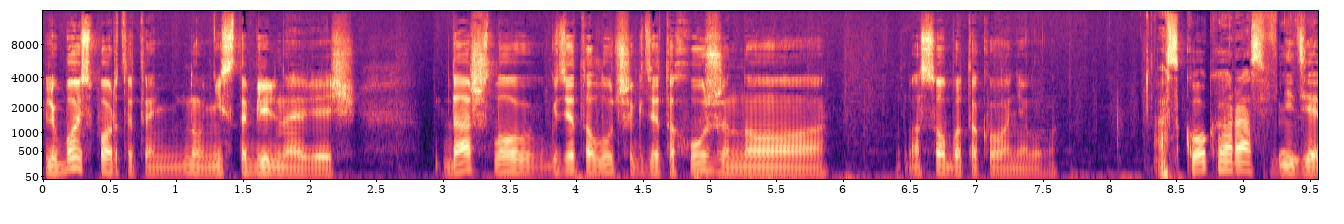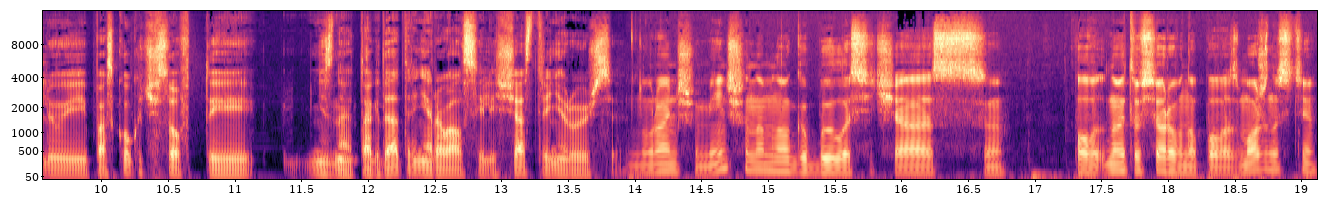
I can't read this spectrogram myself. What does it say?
Любой спорт это ну, нестабильная вещь. Да, шло где-то лучше, где-то хуже, но особо такого не было. А сколько раз в неделю и по сколько часов ты, не знаю, тогда тренировался или сейчас тренируешься? Ну, раньше меньше намного было, сейчас... по- но это все равно по возможности.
